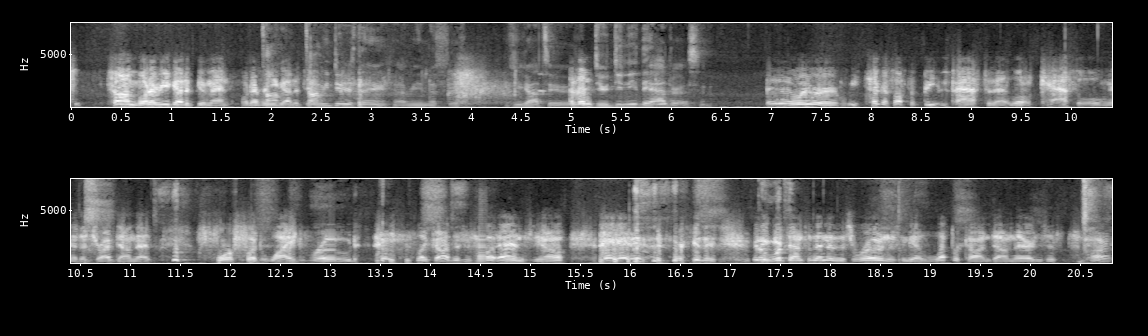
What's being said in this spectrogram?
Tom, whatever you got to do, man. Whatever Tom, you got to do. Tom, you do your thing. I mean, if if, if you got to, then- do do you need the address? We were we took us off the beaten path to that little castle. We had to drive down that four foot wide road. it's like, oh, this is how it ends, you know. we're gonna we're gonna get down to the end of this road, and there's gonna be a leprechaun down there, and just all right,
